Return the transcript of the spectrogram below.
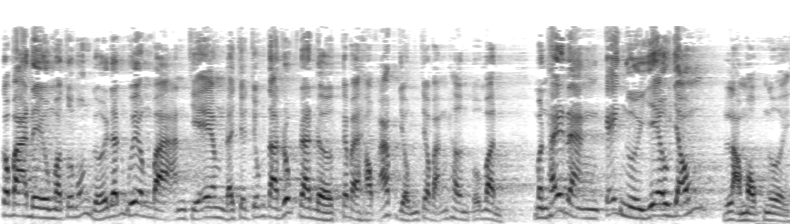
Có ba điều mà tôi muốn gửi đến quý ông bà, anh chị em để cho chúng ta rút ra được cái bài học áp dụng cho bản thân của mình. Mình thấy rằng cái người gieo giống là một người.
